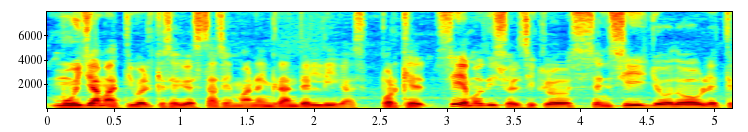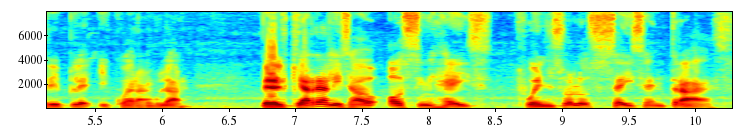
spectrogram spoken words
muy llamativo el que se dio esta semana en grandes ligas, porque sí, hemos dicho, el ciclo es sencillo, doble, triple y cuadrangular, pero el que ha realizado Austin Hayes fue en solo seis entradas,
